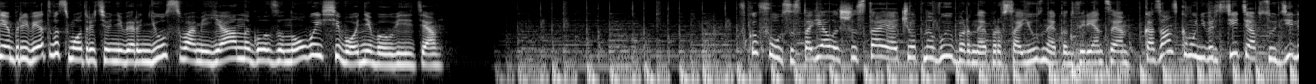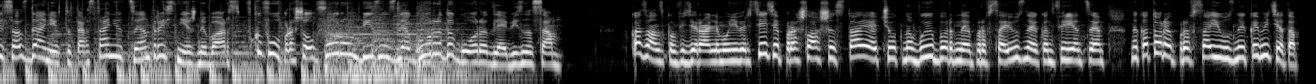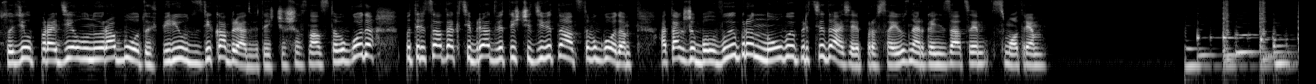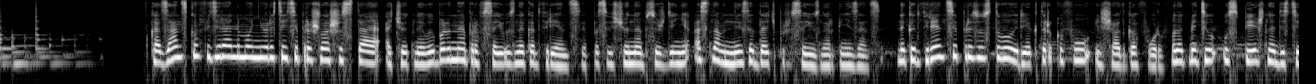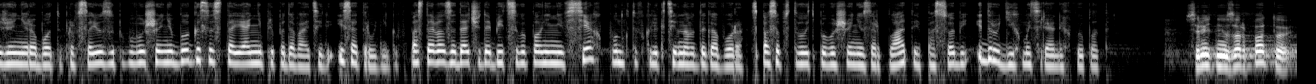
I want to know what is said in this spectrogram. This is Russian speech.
Всем привет! Вы смотрите UniverNews. С вами я, Анна Глазунова, и сегодня вы увидите. В КФУ состоялась шестая отчетно-выборная профсоюзная конференция. В Казанском университете обсудили создание в Татарстане центра «Снежный барс». В КФУ прошел форум «Бизнес для города. Город для бизнеса». Казанском федеральном университете прошла шестая отчетно-выборная профсоюзная конференция, на которой профсоюзный комитет обсудил проделанную работу в период с декабря 2016 года по 30 октября 2019 года, а также был выбран новый председатель профсоюзной организации. Смотрим. Казанском федеральном университете прошла шестая отчетная выборная профсоюзная конференция, посвященная обсуждению основных задач профсоюзной организации. На конференции присутствовал ректор КФУ Ильшат Гафуров. Он отметил успешное достижение работы профсоюза по повышению благосостояния преподавателей и сотрудников. Поставил задачу добиться выполнения всех пунктов коллективного договора, способствовать повышению зарплаты, пособий и других материальных выплат. Средняя зарплата,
